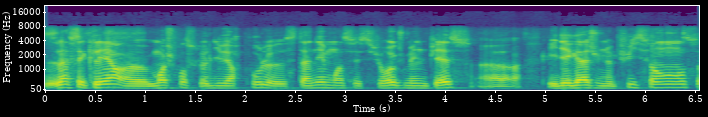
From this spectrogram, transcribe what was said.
là, c'est clair. moi, je pense que Liverpool, cette année, moi, c'est sur eux que je mets une pièce. ils dégagent une puissance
